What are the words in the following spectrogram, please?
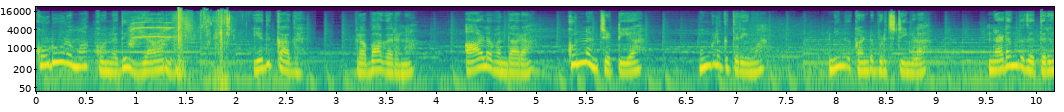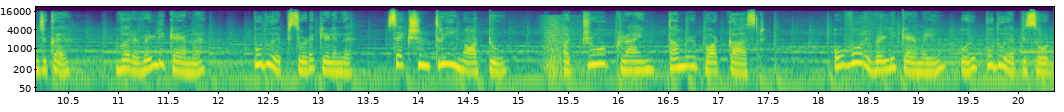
கொடூரமா கொன்னது யாரு? எதுக்காக? பிரபாகரனா? ஆள வந்தாரா? குன்னன் செட்டியா? உங்களுக்கு தெரியுமா? நீங்க கண்டுபிடிச்சிட்டீங்களா? நடந்ததை தெரிஞ்சுக்க வர வெள்ளிக்கிழமை புது எபிசோட கேளுங்க. Section three nought two a true crime Tamil podcast ஒவ்வொரு வெள்ளிக்கிழமையும் ஒரு புது எபிசோட்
